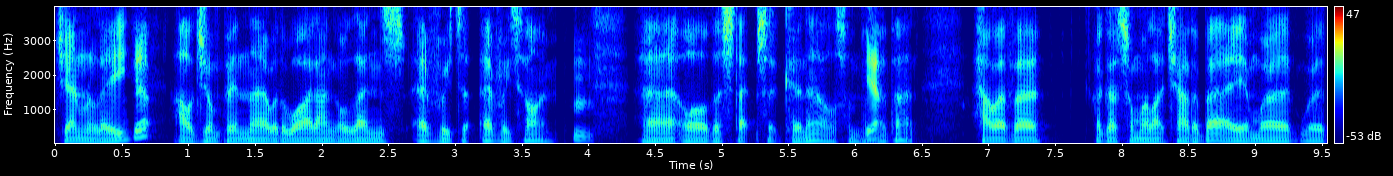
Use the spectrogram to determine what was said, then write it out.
generally, Yep. I'll jump in there with a wide angle lens every t- every time, uh, or the steps at Kurnell, something Yep. like that. However, I go somewhere like Chowder Bay and we're we're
